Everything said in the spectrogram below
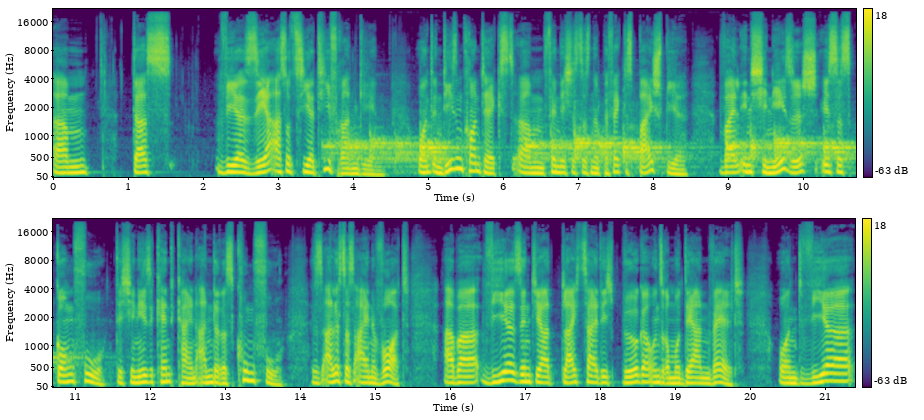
Ähm, dass wir sehr assoziativ rangehen. Und in diesem Kontext ähm, finde ich, ist das ein perfektes Beispiel, weil in Chinesisch ist es Gong Fu. Der Chinese kennt kein anderes Kung Fu. Es ist alles das eine Wort. Aber wir sind ja gleichzeitig Bürger unserer modernen Welt. Und wir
